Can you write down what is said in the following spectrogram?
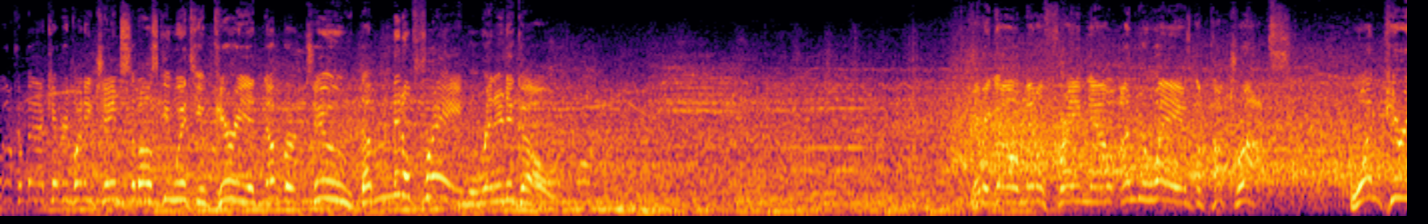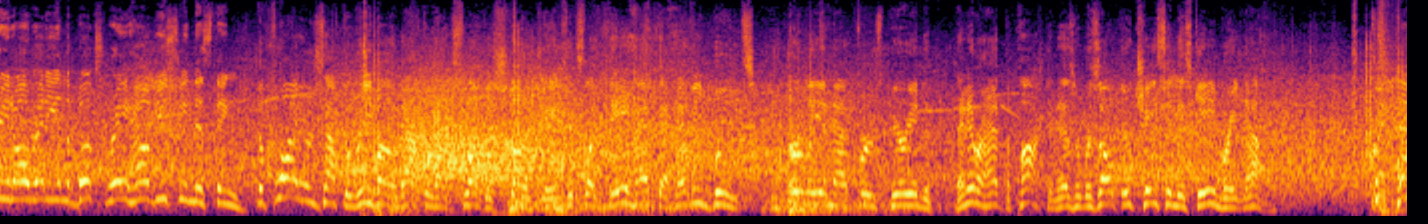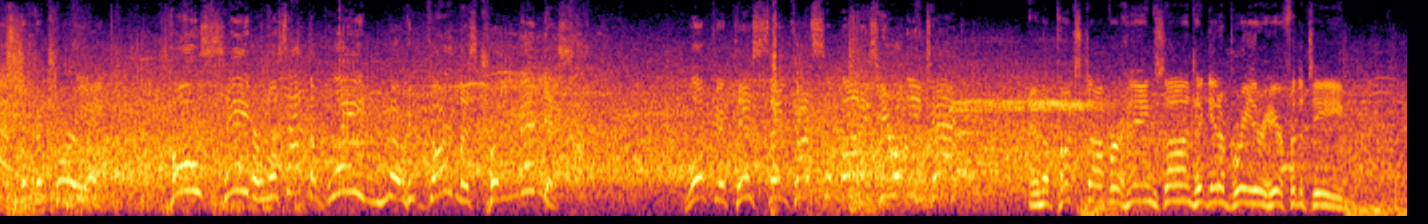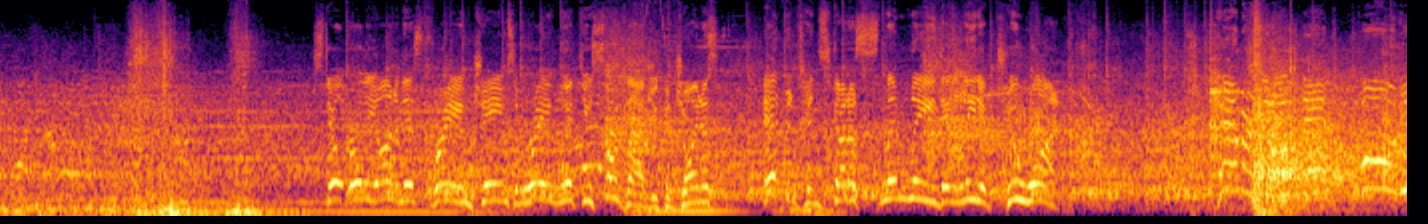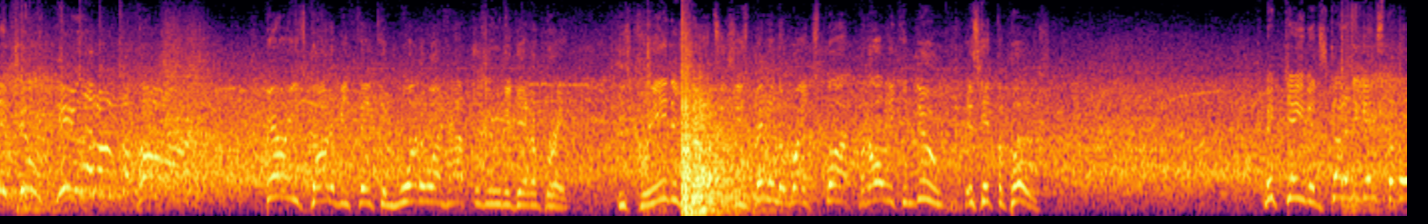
Welcome back, everybody. James Cybulski with you. Period number two. The middle frame ready to go. Here we go. Middle frame now underway as the puck drops. One period already in the books. Ray, how have you seen this thing? The Flyers have to rebound after that sluggish start, James. It's like they had the heavy boots early in that first period. They never had the puck, and as a result, they're chasing this game right now. Quick pass to Couturier. Post saver. Was that the blade? No, regardless, tremendous. Look at this. They've got some bodies here on the attack. And the puck stopper hangs on to get a breather here for the team. Still early on in this frame, James and Ray with you. So glad you could join us. Edmonton's got a slim lead. They lead it 2-1. Got to be thinking, what do I have to do to get a break? He's created chances. He's been in the right spot, but all he can do is hit the post. McDavid's got it against the.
